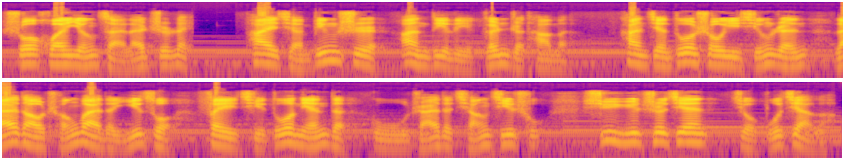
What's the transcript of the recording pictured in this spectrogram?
说：“欢迎再来之类。”派遣兵士暗地里跟着他们，看见多寿一行人来到城外的一座废弃多年的古宅的墙基处，须臾之间就不见了。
